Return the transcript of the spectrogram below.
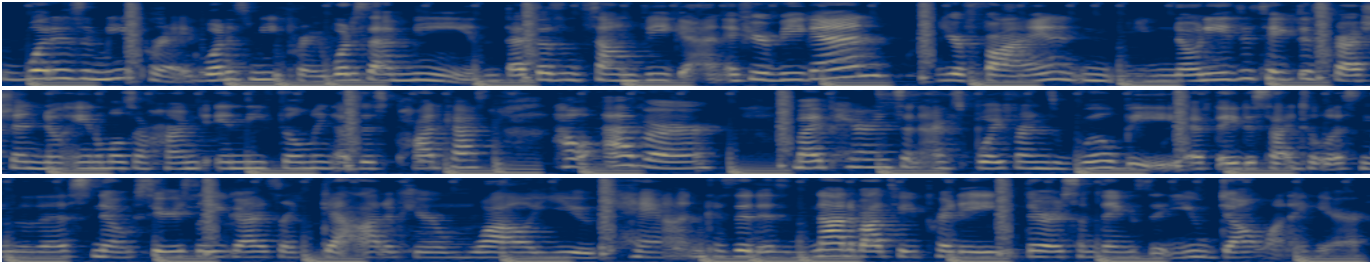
what is a meat parade? What is meat parade? What does that mean? That doesn't sound vegan. If you're vegan, you're fine. No need to take discretion. No animals are harmed in the filming of this podcast. However, my parents and ex-boyfriends will be if they decide to listen to this. No, seriously, you guys like get out of here while you can because it is not about to be pretty. There are some things that you don't want to hear.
